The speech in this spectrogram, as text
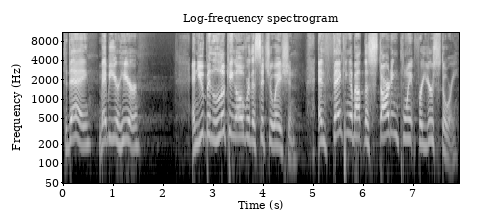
Today, maybe you're here and you've been looking over the situation and thinking about the starting point for your story.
